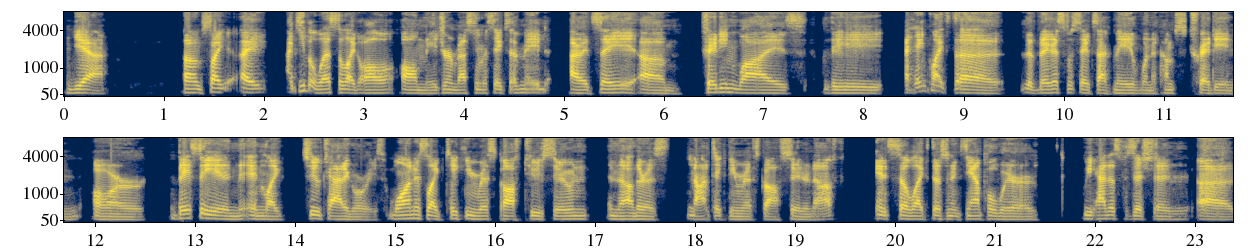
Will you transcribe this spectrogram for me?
Yeah. Um, so I, I, I keep a list of like all, all major investing mistakes I've made. I would say, um, trading wise, the, I think like the, the biggest mistakes I've made when it comes to trading are basically in, in like two categories. One is like taking risk off too soon, and the other is not taking risk off soon enough. And so, like, there's an example where we had this position, uh,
